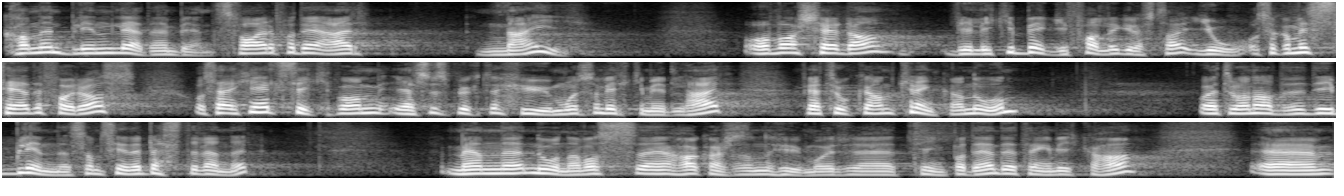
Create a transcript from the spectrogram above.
Kan en blind lede en blind? Svaret på det er nei. Og hva skjer da? Vil ikke begge falle i grøfta? Jo. Og Så kan vi se det for oss. Og så er jeg ikke helt sikker på om Jesus brukte humor som virkemiddel her. For jeg tror ikke han krenka noen. Og jeg tror han hadde de blinde som sine beste venner. Men eh, noen av oss eh, har kanskje sånn humorting på det. Det trenger vi ikke ha. Eh,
